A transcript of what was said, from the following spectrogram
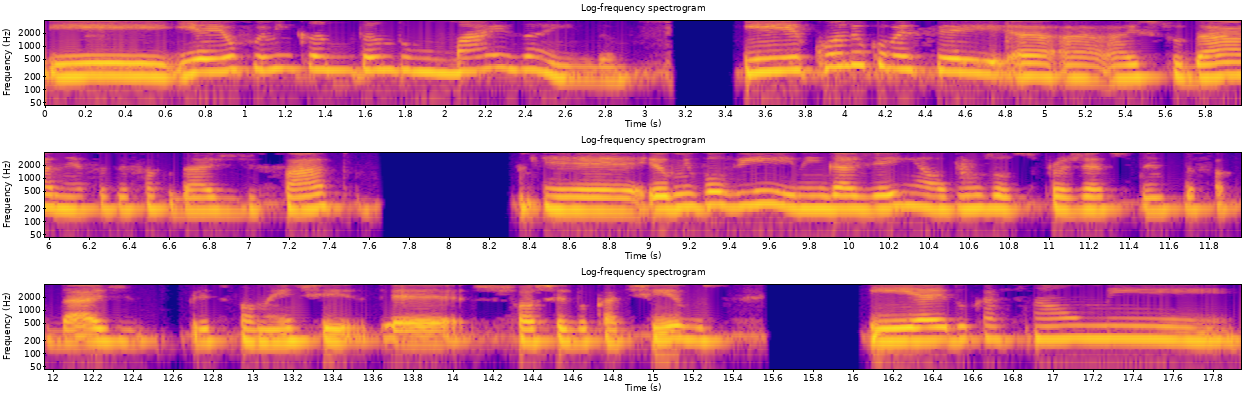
E, e aí eu fui me encantando mais ainda. E quando eu comecei a, a estudar, né, fazer faculdade de fato, é, eu me envolvi, me engajei em alguns outros projetos dentro da faculdade, principalmente é, socioeducativos, e a educação me,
